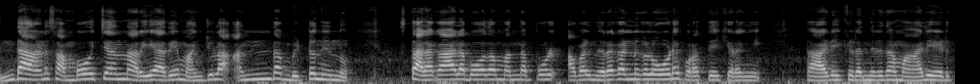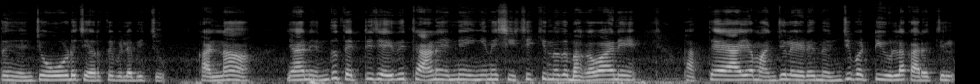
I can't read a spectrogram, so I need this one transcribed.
എന്താണ് സംഭവിച്ചതെന്നറിയാതെ മഞ്ജുള അന്തം വിട്ടുനിന്നു. സ്ഥലകാലബോധം വന്നപ്പോൾ അവൾ നിറകണ്ണുകളോടെ പുറത്തേക്കിറങ്ങി. താഴെ കിടന്നിരുന്ന മാലയെടുത്ത് നെഞ്ചോട് ചേർത്ത് വിലപിച്ചു. കണ്ണാ ഞാൻ എന്ത് തെറ്റ് ചെയ്തിട്ടാണ് എന്നെ ഇങ്ങനെ ശിക്ഷിക്കുന്നത് ഭഗവാനെ? ഭക്തയായ മഞ്ജുളയുടെ നെഞ്ചുപട്ടിയുള്ള കരച്ചിൽ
